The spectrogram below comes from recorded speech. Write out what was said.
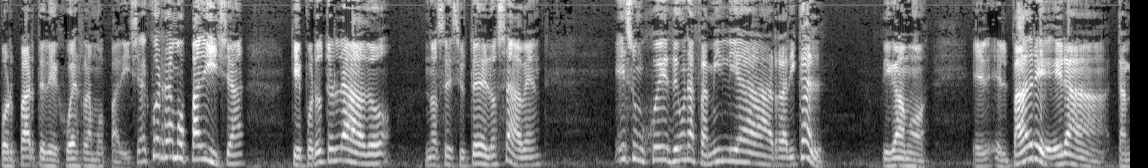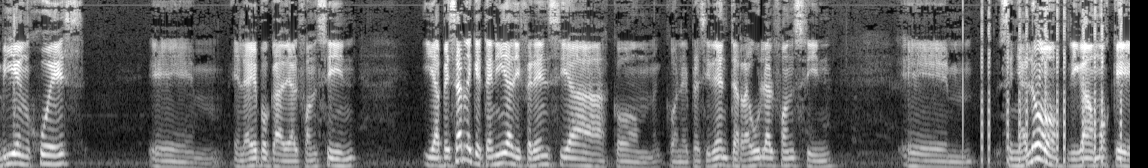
por parte del juez Ramos Padilla. El juez Ramos Padilla, que por otro lado, no sé si ustedes lo saben, es un juez de una familia radical, digamos. El, padre era también juez eh, en la época de Alfonsín, y a pesar de que tenía diferencias con, con el presidente Raúl Alfonsín, eh, señaló, digamos, que,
